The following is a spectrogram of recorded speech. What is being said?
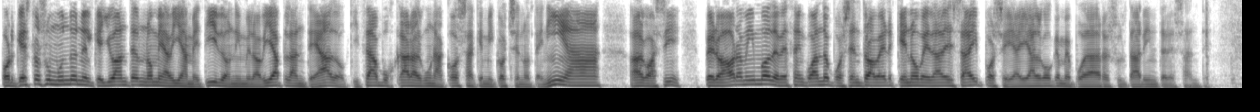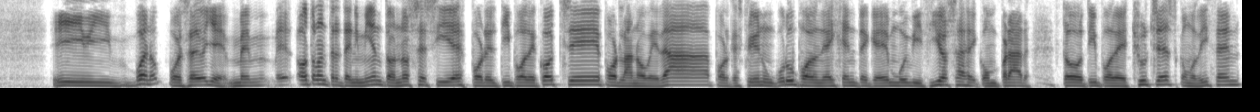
porque esto es un mundo en el que yo antes no me había metido, ni me lo había planteado. Quizá buscar alguna cosa que mi coche no tenía, algo así. Pero ahora mismo, de vez en cuando, pues entro a ver qué novedades hay, pues si hay algo que me pueda resultar interesante. Y bueno, pues eh, oye, otro entretenimiento, no sé si es por el tipo de coche, por la novedad, porque estoy en un grupo donde hay gente que es muy viciosa de comprar todo tipo de chuches, como dicen,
